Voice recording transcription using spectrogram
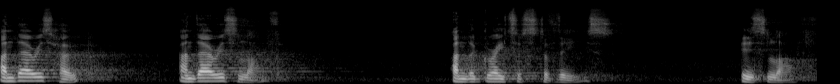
and there is hope, and there is love. And the greatest of these is love.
